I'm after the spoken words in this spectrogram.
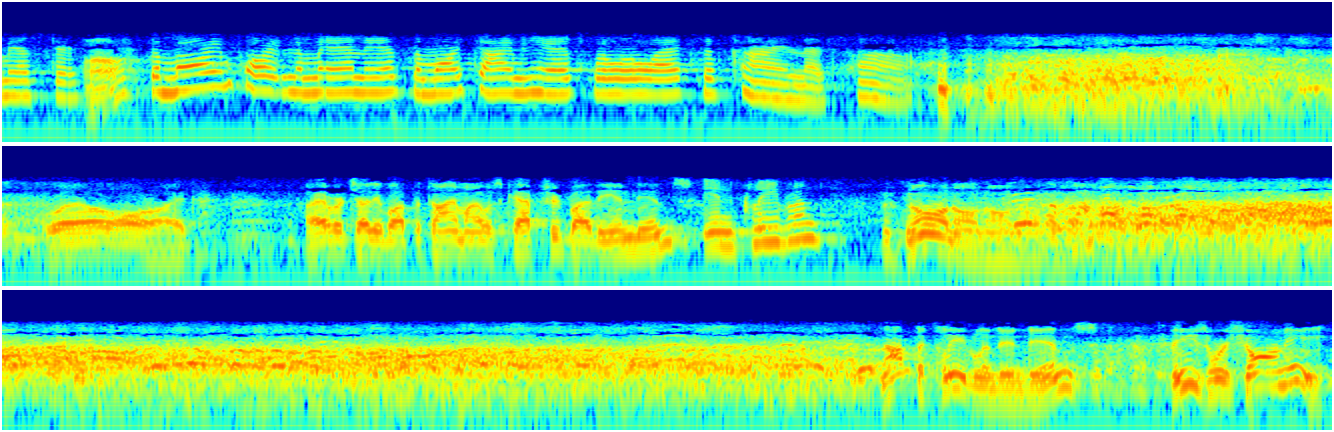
Mister. Huh? The more important a man is, the more time he has for little acts of kindness, huh? Well, all right. I ever tell you about the time I was captured by the Indians? In Cleveland? No, no, no, no. no. Not the Cleveland Indians. These were Shawnees.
